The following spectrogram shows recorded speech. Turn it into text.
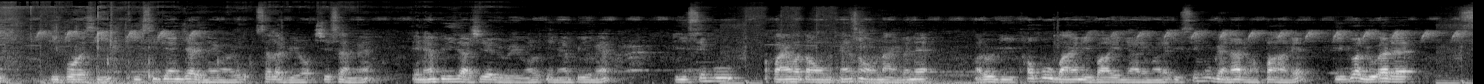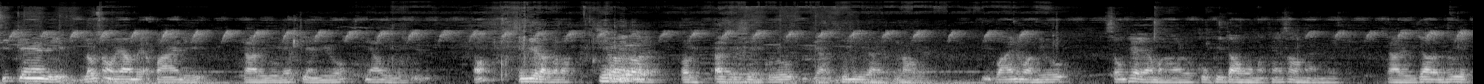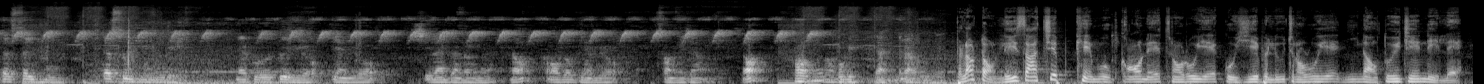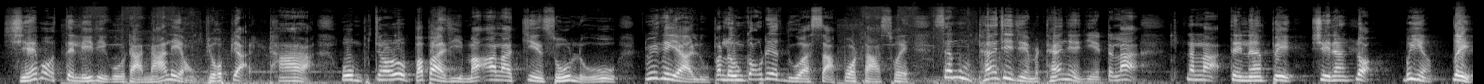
ဒီ policy ဒီစီကံချက်တွေနဲ့ငါတို့ဆက်လက်ပြီးတော့ရှေ့ဆက်မယ်တင်နန်းပေးကြရှိတဲ့လူတွေငါတို့တင်နန်းပေးမယ်ဒီစစ်မှုအပိုင်းမတောင်းထမ်းဆောင်နိုင်ဘဲနဲ့ ငါတို့ဒီထောက်ပို့ပိုင်းတွေဘာတွေညာတွေမှာလည်းဒီစစ်မှုကဏ္ဍတွေမှာပါတယ်ဒီအတွက်လိုအပ်တဲ့စီကံတွေလောက်ဆောင်ရမယ့်အပိုင်းတွေဒါတွေကိုလည်းပြန်ပြီးတော့ညှောဝေလို့ပြင်နော်ရှင်းပြလာပါလားရှင်းပြပါလားဟုတ်ပြီအဲ့ဒါဆိုရင်ကိုတို့ပြန်ဆွေးနွေးရတယ်လောက်ပဲဒီဘိုင်းတွေမှာမျိုးဆုံးဖြတ်ရမှာတော့ကိုပေးတောင်းပေါ်မှာထမ်းဆောင်နိုင်တယ်ဒါတွေကြောင့်တို့ရဲ့တက်စိတ်မှုတက်စုမှုတွေနဲ့ကိုတို့တွေ့ပြီးတော့ပြန်ပြီးတော့ ရှင်းလန်းပြန်တော့မယ်နော်အကောင်းဆုံးပြန်ပြီးတော့ဆောင်ရွက်ကြအောင်နော်ဟုတ်ဟုတ်ပြီဒါအဲ့ဒါကိုပဲဘလောက်တောင်လေးစားချစ်ခင်မှုကောင်းတယ်ကျွန်တော်တို့ရဲ့ကိုရေးဘလူးကျွန်တော်တို့ရဲ့ညီနောင်သွေးချင်းတွေလဲရဲဘော်တက်လေးတွေကိုဒါနားလေအောင်ပြောပြထားတာဟိုကျွန်တော်တို့ဘပကြီးမအားလာကျင်ဆိုးလို့တွေးကြရလူပလုံကောက်တဲ့သူကစပေါ်တာဆွဲစက်မှုထမ်းချင်ခြင်းမထမ်းချင်ခြင်းတစ်လနှစ်လတင်နန်းပေးရှေ့တန်းလှော့ဘိယံသိ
